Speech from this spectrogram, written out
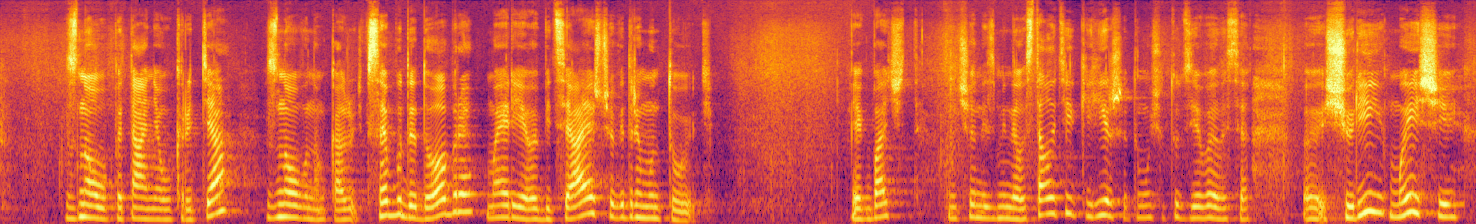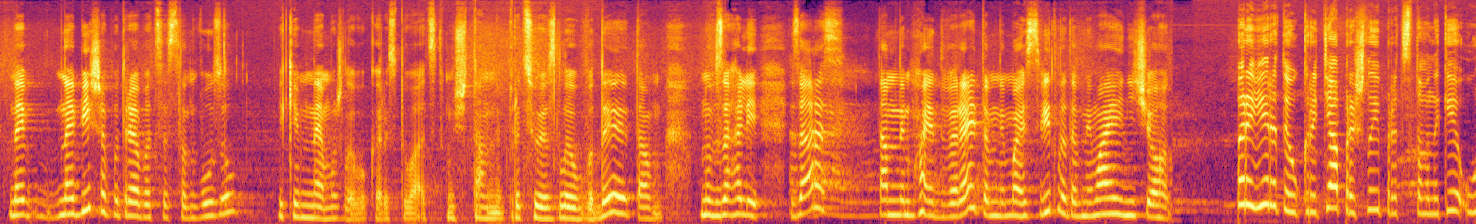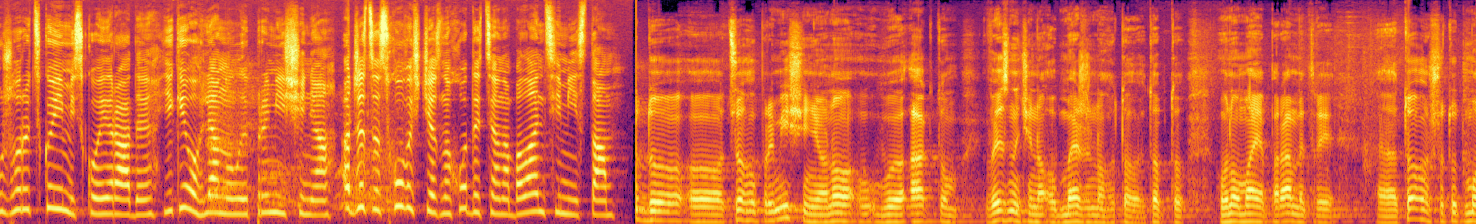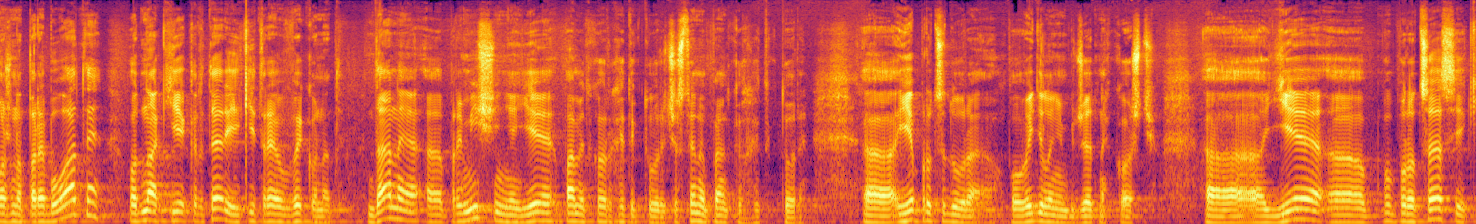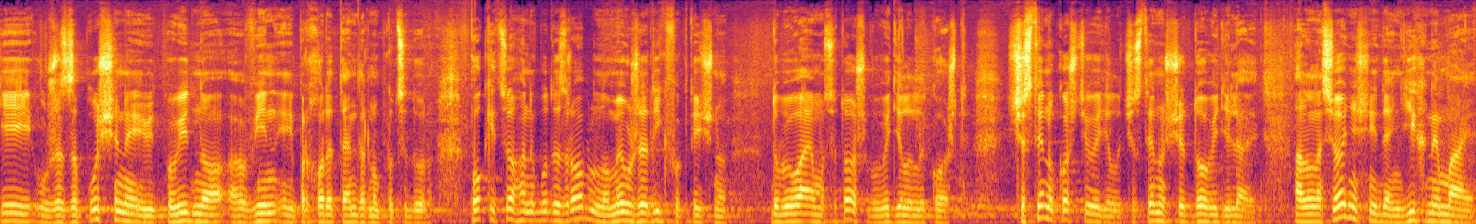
знову питання укриття. Знову нам кажуть, все буде добре, мерія обіцяє, що відремонтують. Як бачите, нічого не змінилося. Стало тільки гірше, тому що тут з'явилися е, щурі, миші. Найбільша потреба це санвузол, яким неможливо користуватися, тому що там не працює злив води. Там, ну, взагалі, зараз там немає дверей, там немає світла, там немає нічого. Перевірити укриття прийшли представники Ужгородської міської ради, які оглянули приміщення, адже це сховище знаходиться на балансі міста. До цього приміщення воно в актом визначено обмежено готове. Тобто воно має параметри того, що тут можна перебувати, однак є критерії, які треба виконати. Дане е, приміщення є пам'яткою архітектури, частиною пам'ятки архітектури. Е, Є процедура по виділенню бюджетних коштів. Е, Є е, процес, який вже запущений, і відповідно е, він і проходить тендерну процедуру. Поки цього не буде зроблено, ми вже рік фактично добиваємося того, щоб виділили кошти. Частину коштів виділили, частину ще довиділяють. Але на сьогоднішній день їх немає.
